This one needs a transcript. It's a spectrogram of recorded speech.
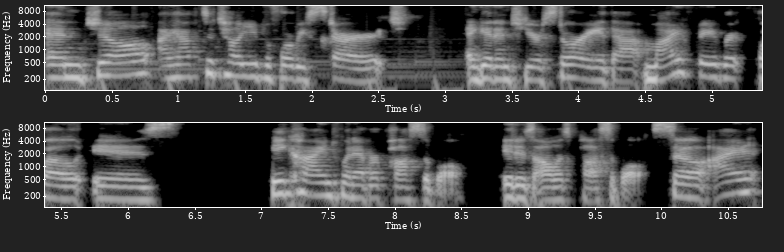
And Jill, I have to tell you before we start and get into your story that my favorite quote is be kind whenever possible. It is always possible. So I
